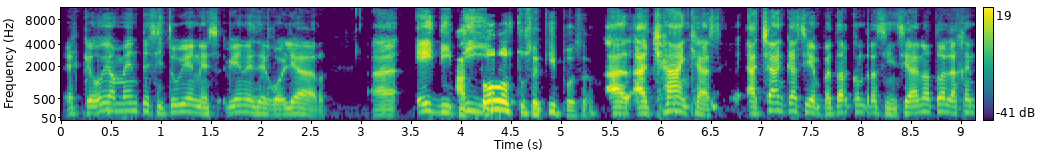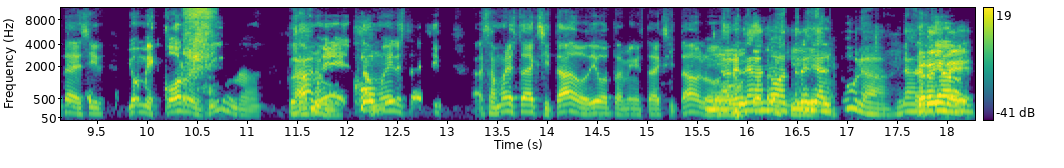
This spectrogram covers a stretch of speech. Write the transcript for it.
Es que obviamente si tú vienes, vienes de golear a ADT. A todos tus equipos. ¿eh? A, Chancas, a Chancas y empatar contra Cinciano, toda la gente a decir, yo me corro encima. Claro. Samuel, está, Samuel, está, excitado, Diego también está excitado. le ha ganado a tres de altura. Pero dime,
